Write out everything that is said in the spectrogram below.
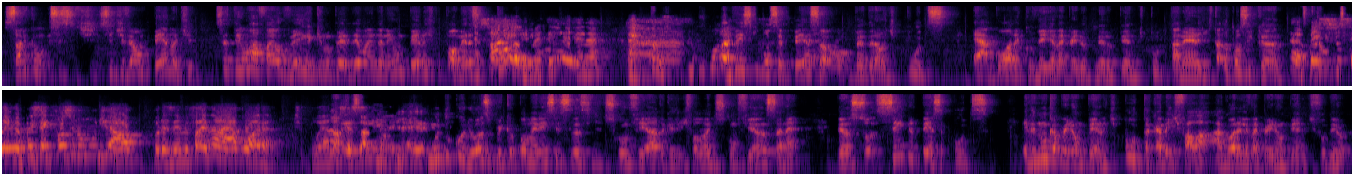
Sabe que se, se tiver um pênalti, você tem um Rafael Veiga que não perdeu ainda nenhum pênalti pro Palmeiras. É só ele, mas tem ele, né? Então, toda vez que você pensa, o Pedrão, tipo, putz, é agora que o Veiga vai perder o primeiro pênalti. Puta merda, tá, eu tô zicando. É, eu, pensei, eu, pensei, que fosse no Mundial, por exemplo. Eu falei, não, é agora. Tipo, é a não, nossa exato, é, é, muito curioso, porque o Palmeirense, esse lance de desconfiada, que a gente falou, a desconfiança, né? Pensou, sempre pensa, putz, ele nunca perdeu um pênalti. Puta, acabei de falar, agora ele vai perder um pênalti, fudeu.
